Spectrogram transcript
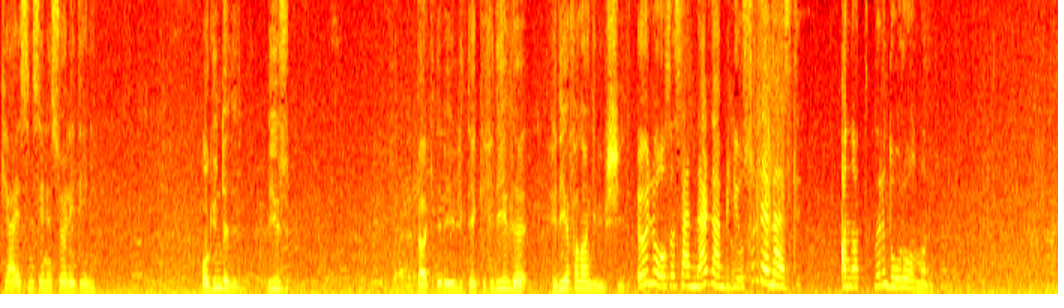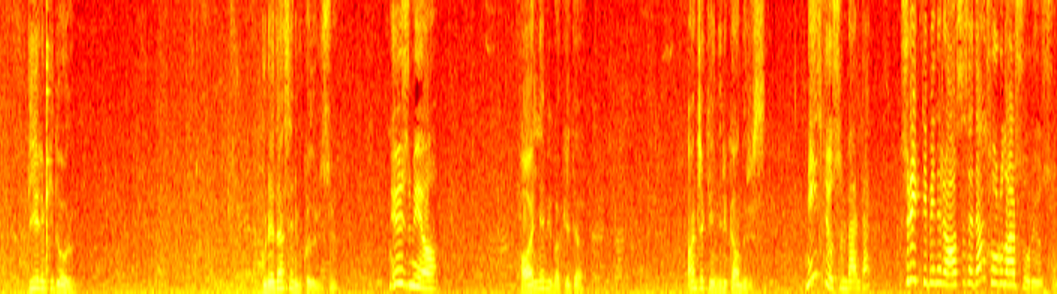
hikayesini senin söylediğini. O gün de dedim. Bir yüzük. Belki de bir evlilik teklifi değil de hediye falan gibi bir şeydi. Öyle olsa sen nereden biliyorsun demezdi. Anlattıkların doğru olmalı. Diyelim ki doğru. Bu neden seni bu kadar üzüyor? Üzmüyor. Haline bir bak Eda. Ancak kendini kandırırsın. Ne istiyorsun benden? Sürekli beni rahatsız eden sorular soruyorsun.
